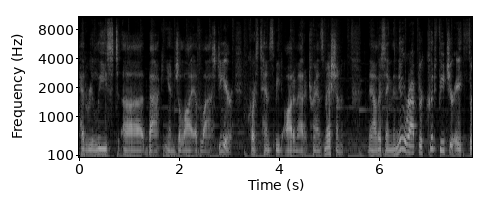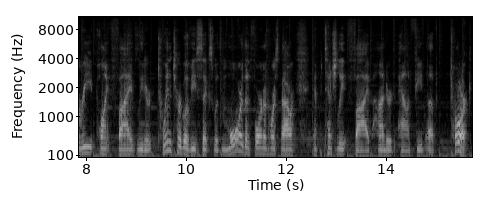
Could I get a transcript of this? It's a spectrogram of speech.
had released uh, back in July of last year. Of course, 10-speed automatic transmission. Now they're saying the new Raptor could feature a 3.5 liter twin turbo V6 with more than 400 horsepower and potentially 500 pound-feet of torque.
